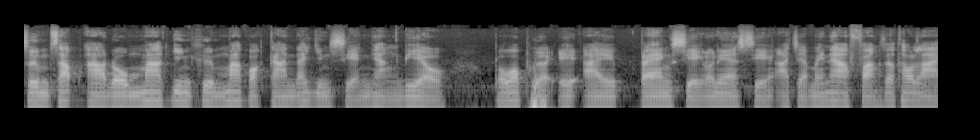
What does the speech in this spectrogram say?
ซึมซับอารมณ์มากยิ่งขึ้นมากกว่าการได้ยินเสียงอย่างเดียว เพราะว่าเผื่อ AI แปลงเสียงแล้วเนี่ยเสียงอาจจะไม่น่าฟังสักเท่าไหร่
